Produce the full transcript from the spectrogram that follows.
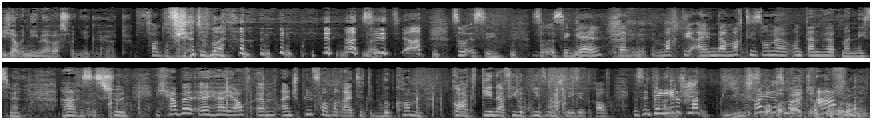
Ich habe nie mehr was von ihr gehört. Von Sophia ist- ja, so ist sie. So ist sie, gell? Dann macht die einen, da macht die so eine und dann hört man nichts mehr. Ach, es ist schön. Ich habe, äh, Herr Jauch, ähm, ein Spiel vorbereitet bekommen. Gott, gehen da viele Briefumschläge drauf. Das sind ja jedes Mal. Spiel Schau dir das mal vorbereitet bekommen.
